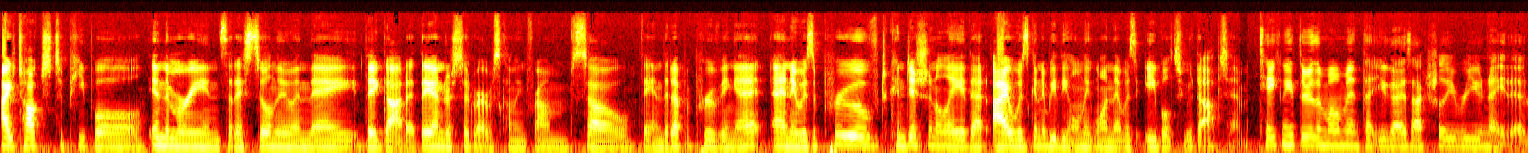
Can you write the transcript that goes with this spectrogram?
I talked to people in the Marines that I still knew, and they they got it. They understood where I was coming from, so they ended up approving it, and it was approved conditionally that I was going to be the only one that was able to adopt him. Take me through the moment that you guys actually reunited.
